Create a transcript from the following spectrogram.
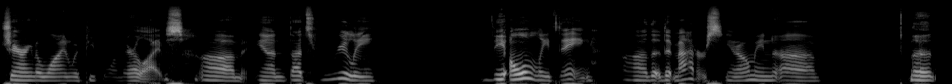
sharing the wine with people in their lives. Um, and that's really the only thing uh, that, that matters. You know, I mean, uh, the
